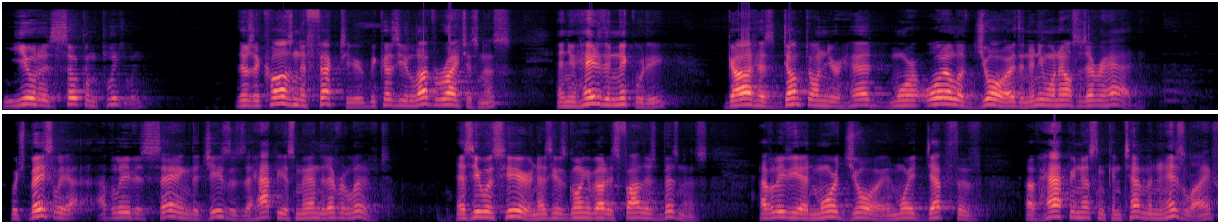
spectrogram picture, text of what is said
yielded so completely, there's a cause and effect here because you loved righteousness and you hated iniquity. God has dumped on your head more oil of joy than anyone else has ever had. Which basically, I believe, is saying that Jesus is the happiest man that ever lived. As he was here and as he was going about his Father's business, I believe he had more joy and more depth of, of happiness and contentment in his life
